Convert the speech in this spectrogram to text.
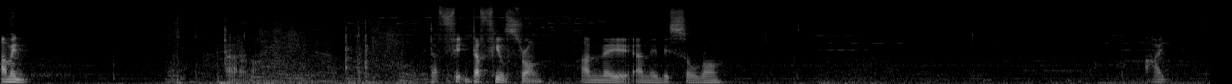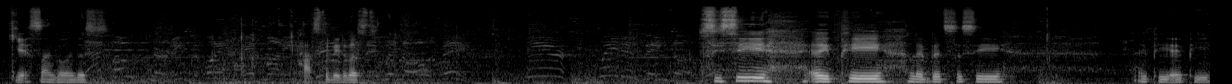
I mean, I don't know. That fe that feels strong. I may I may be so wrong. I guess I'm going this. Has to be the best. CC, AP, little bit CC, AP, AP.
